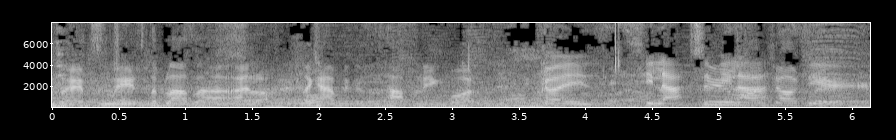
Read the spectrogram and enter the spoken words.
Okay, I've made it to the plaza. I don't, I can't believe this is happening, but Guys, she laughed at me last chocolate. year.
